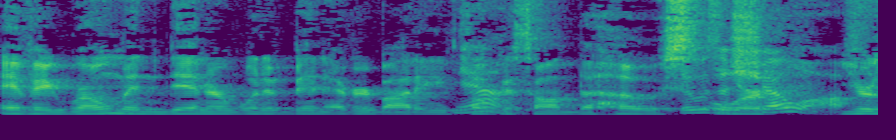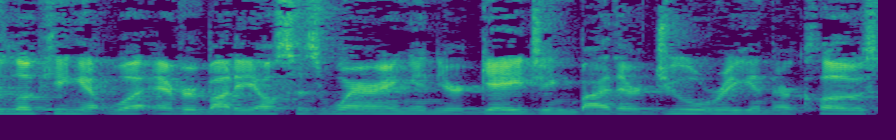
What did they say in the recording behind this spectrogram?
of a Roman dinner would have been everybody Yeah. focus on the host. It was a or show off. You're looking at what everybody else is wearing and you're gauging by their jewelry and their clothes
